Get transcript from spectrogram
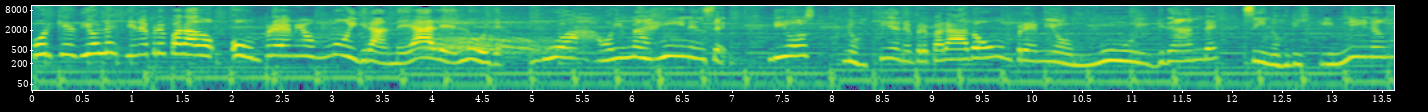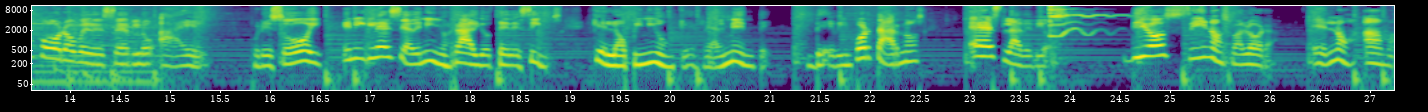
porque Dios les tiene preparado un premio muy grande. Aleluya. ¡Wow! Imagínense, Dios nos tiene preparado un premio muy grande si nos discriminan por obedecerlo a Él. Por eso hoy en Iglesia de Niños Radio te decimos que la opinión que realmente debe importarnos es la de Dios. Dios sí nos valora, Él nos ama,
